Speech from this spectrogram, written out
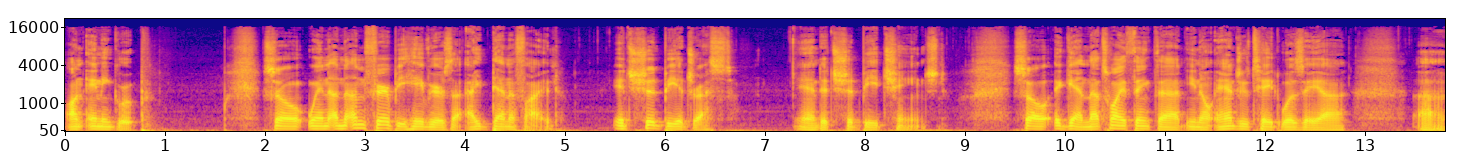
on any group. So when an unfair behavior is identified, it should be addressed and it should be changed. So again, that's why I think that you know Andrew Tate was a uh, uh,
